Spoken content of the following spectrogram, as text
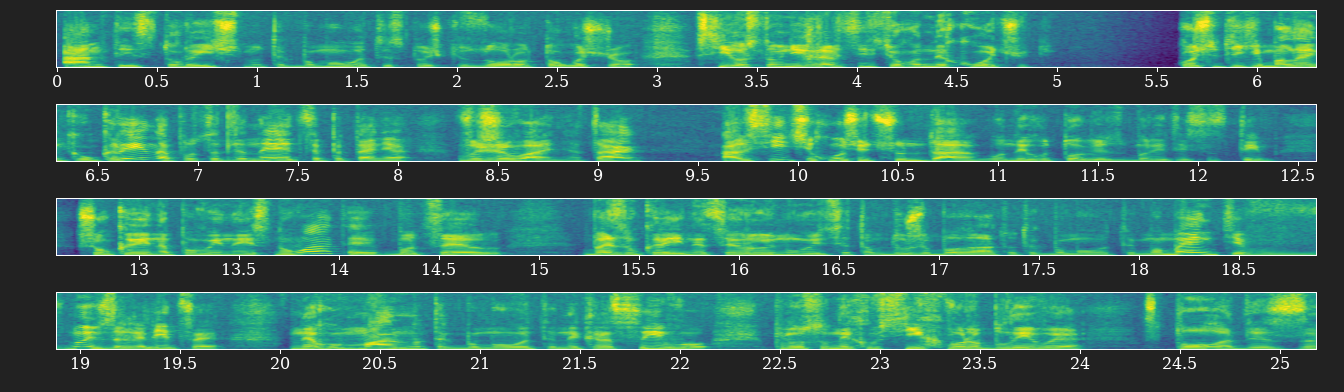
антиісторично, так би мовити, з точки зору того, що всі основні гравці цього не хочуть. Хочуть тільки маленька Україна, просто для неї це питання виживання, так? А всі інші хочуть, що да, вони готові змиритися з тим, що Україна повинна існувати, бо це без України це руйнується там дуже багато, так би мовити, моментів. Ну і взагалі це негуманно, так би мовити, некрасиво. Плюс у них у всіх хворобливі спогади з е,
